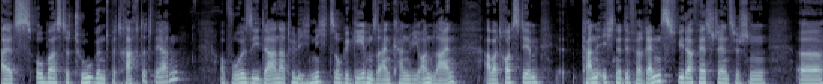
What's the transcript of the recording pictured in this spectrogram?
als oberste Tugend betrachtet werden, obwohl sie da natürlich nicht so gegeben sein kann wie online. Aber trotzdem kann ich eine Differenz wieder feststellen zwischen äh,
